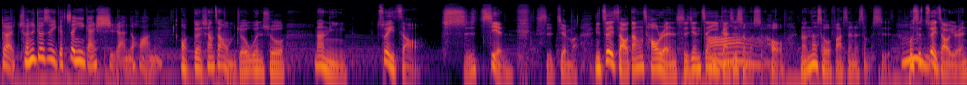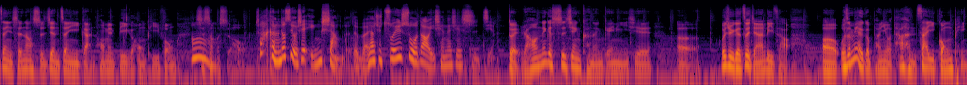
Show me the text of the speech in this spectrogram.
对，纯粹就是一个正义感使然的话呢。哦，对，像这样我们就会问说，那你最早实践实践嘛？你最早当超人实践正义感是什么时候？然后、那时候发生了什么事？嗯、或是最早有人在你身上实践正义感，后面披一个红披风是什么时候？哦、所以它可能都是有些影响的，对不对？要去追溯到以前那些事件。对，然后那个事件可能给你一些呃，我举一个最简单的例子好。呃，我身边有一个朋友，他很在意公平，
